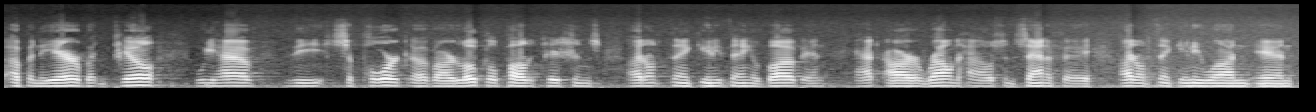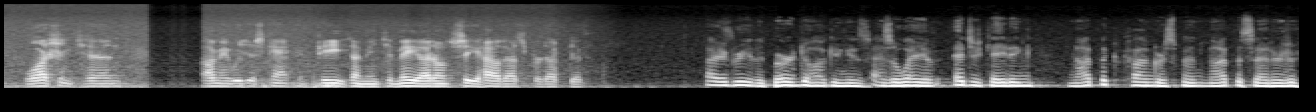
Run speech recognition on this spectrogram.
up in the air, but until we have the support of our local politicians, I don't think anything above and at our roundhouse in Santa Fe, I don't think anyone in Washington, I mean, we just can't compete. I mean, to me, I don't see how that's productive. I agree that bird dogging is as a way of educating not the congressman, not the senator,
